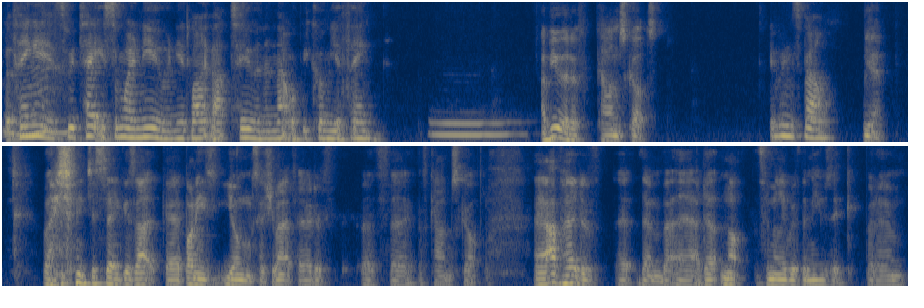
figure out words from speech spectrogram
But the thing Yeah. is, we'd take you somewhere new and you'd like that too, and then that would become your thing. Mm, Have you heard of Callum Scott? It rings a bell. Yeah. Well, she just saying because like, uh, Bonnie's young, so she might have heard of of, uh, of Callum Scott. Uh, I've heard of uh, them, but uh, I don't not familiar with the music. But um,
